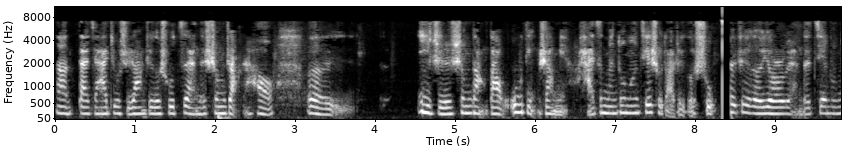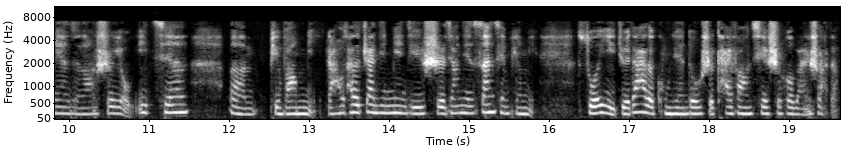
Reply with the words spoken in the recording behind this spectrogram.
那大家就是让这个树自然的生长，然后呃。一直生长到屋顶上面，孩子们都能接触到这个树。这个幼儿园的建筑面积呢是有一千嗯平方米，然后它的占地面积是将近三千平米，所以绝大的空间都是开放且适合玩耍的。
